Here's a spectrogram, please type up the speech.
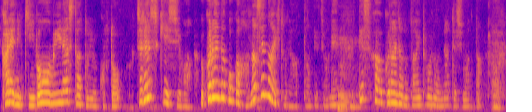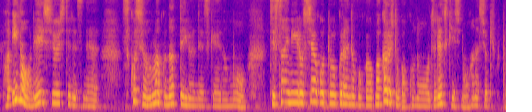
彼に希望を見出したということ。ゼレンスキー氏はウクライナ語が話せない人であったんですよねう。ん。ですがウクライナの大統領になってしまった。はい。まあ、今は練習してですね、少しは上手くなっているんですけれども、実際にロシア語とウクライナ語がわかる人がこのゼレンスキー氏のお話を聞くと、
